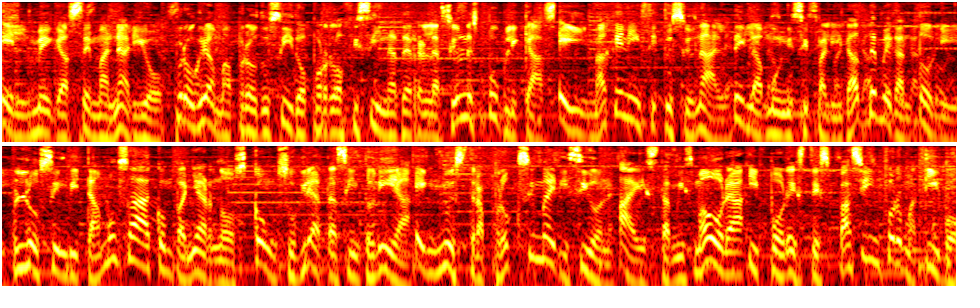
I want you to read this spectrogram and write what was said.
El Mega Semanario, programa producido por la Oficina de Relaciones Públicas e Imagen Institucional de la Municipalidad de Megantoni. Los invitamos a acompañarnos con su grata sintonía en nuestra próxima edición a esta misma hora y por este espacio informativo.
